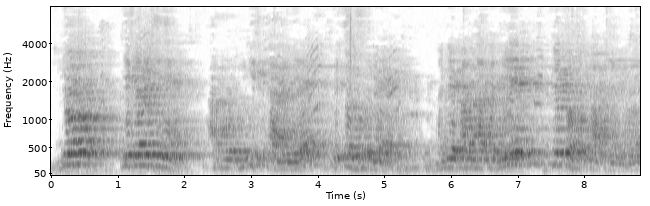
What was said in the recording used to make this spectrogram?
जो ये समझते हैं अब वो उनकी शिक्षा है। इसको भूल गए अगले पाँच के लिए फिर तो उसका धन्यवाद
